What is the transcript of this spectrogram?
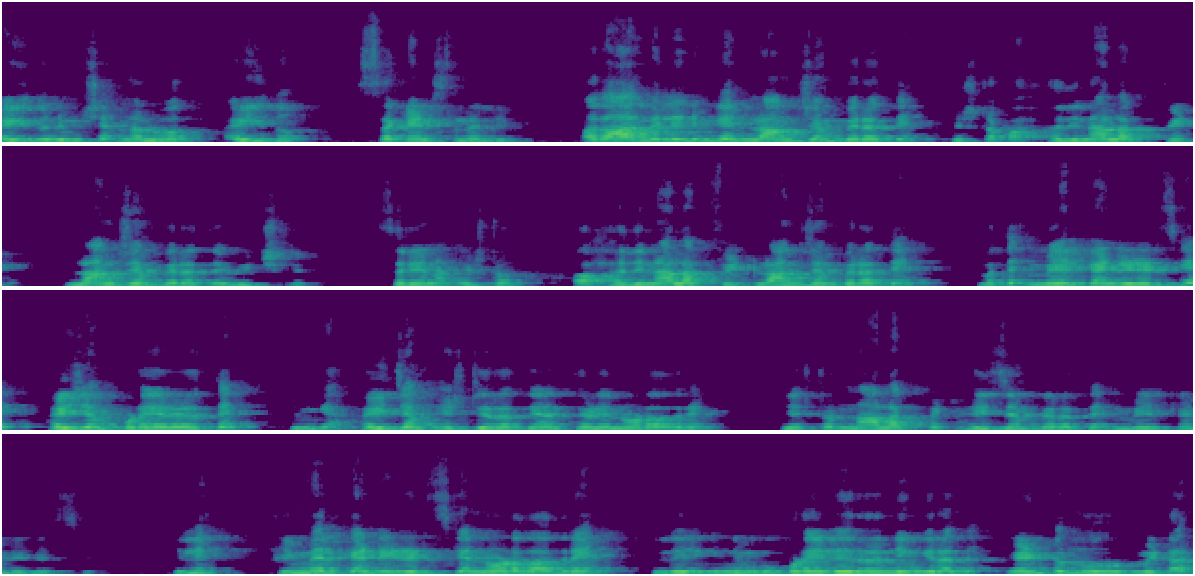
ಐದು ನಿಮಿಷ ನಲ್ವತ್ತೈದು ಸೆಕೆಂಡ್ಸ್ನಲ್ಲಿ. ಅದಾದ್ಮೇಲೆ ನಿಮ್ಗೆ ಲಾಂಗ್ ಜಂಪ್ ಇರತ್ತೆ. ಎಷ್ಟಪ್ಪ? ಹದಿನಾಲ್ಕು ಫೀಟ್ ಲಾಂಗ್ ಜಂಪ್ ಇರತ್ತೆ ವೀಕ್ಷಣೆ ಸರಿನಾ? ಎಷ್ಟು? ಹದಿನಾಲ್ಕು ಫೀಟ್ ಲಾಂಗ್ ಜಂಪ್ ಇರತ್ತೆ. ಮತ್ತೆ ಮೇಲ್ ಕ್ಯಾಂಡಿಡೇಟ್ಸ್ಗೆ ಹೈ ಜಂಪ್ ಕೂಡ ಇರುತ್ತೆ. ನಿಮ್ಗೆ ಹೈ ಜಂಪ್ ಎಷ್ಟಿರುತ್ತೆ ಅಂತ ಹೇಳಿ ನೋಡೋದ್ರೆ ಎಷ್ಟು? ನಾಲ್ಕು ಫೀಟ್ ಹೈ ಜಂಪ್ ಇರುತ್ತೆ ಮೇಲ್ ಕ್ಯಾಂಡಿಡೇಟ್ಸ್ಗೆ ಇಲ್ಲಿ ಫಿಮೇಲ್ ಕ್ಯಾಂಡಿಡೇಟ್ಸ್ಗೆ ನೋಡೋದಾದ್ರೆ ಇಲ್ಲಿ ನಿಮ್ಗೂ ಕೂಡ ಇಲ್ಲಿ ರನ್ನಿಂಗ್ ಇರುತ್ತೆ. ಎಂಟು ನೂರು ಮೀಟರ್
